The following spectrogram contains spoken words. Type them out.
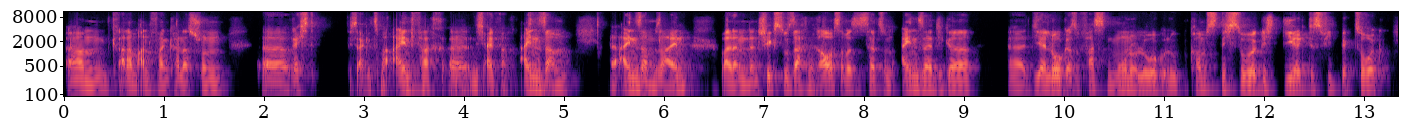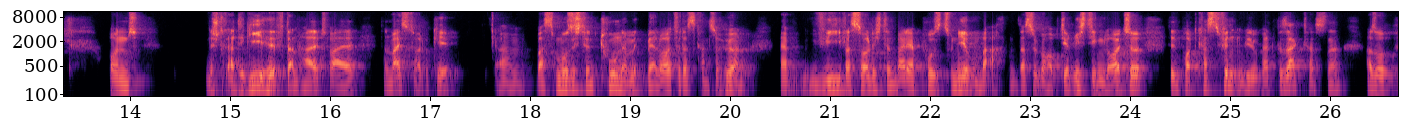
ähm, gerade am Anfang kann das schon äh, recht ich sage jetzt mal einfach, äh, nicht einfach einsam, äh, einsam sein, weil dann, dann schickst du Sachen raus, aber es ist halt so ein einseitiger äh, Dialog, also fast ein Monolog und du bekommst nicht so wirklich direktes Feedback zurück. Und eine Strategie hilft dann halt, weil dann weißt du halt, okay, ähm, was muss ich denn tun, damit mehr Leute das Ganze hören? Ja, wie, was soll ich denn bei der Positionierung beachten, dass überhaupt die richtigen Leute den Podcast finden, wie du gerade gesagt hast? Ne? Also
